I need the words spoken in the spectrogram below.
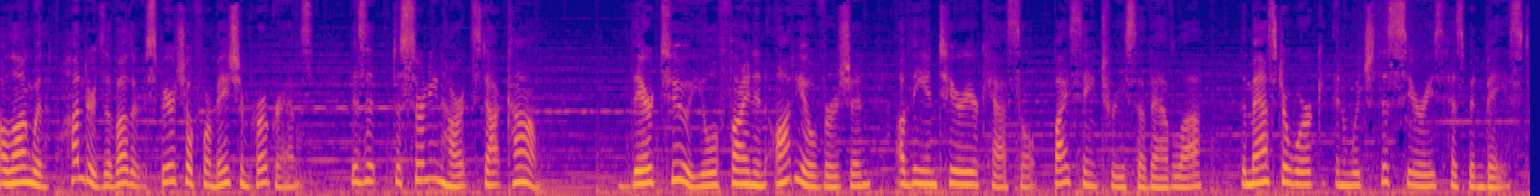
along with hundreds of other spiritual formation programs, visit discerninghearts.com. There too, you will find an audio version of The Interior Castle by St. Teresa of Avila, the masterwork in which this series has been based.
